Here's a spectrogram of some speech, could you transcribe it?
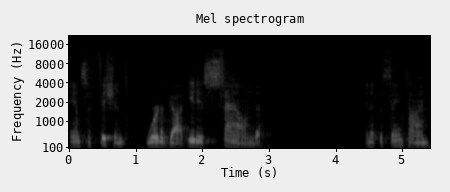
and sufficient Word of God. It is sound. And at the same time,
